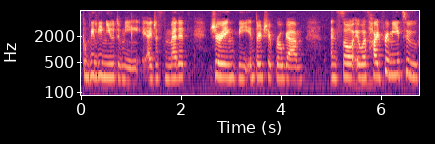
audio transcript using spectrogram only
completely new to me i just met it during the internship program and so it was hard for me to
